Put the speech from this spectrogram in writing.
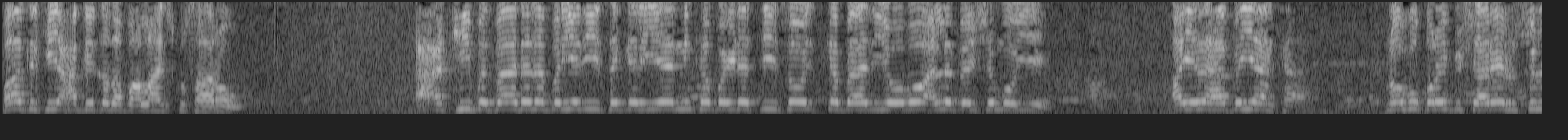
baadilka iyo xaqiiqada ba allaha isku saarow axadkii badbaadada baryadiisa geliyee ninka baydhatiisaoo iska baadiyooboo alla beesho mooye ayadaha bayaanka ah noogu qoray bishaaree rusul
